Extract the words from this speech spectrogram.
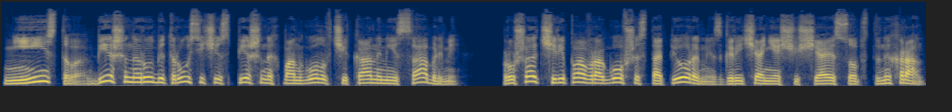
Неистово, бешено рубят русичи спешенных монголов чеканами и саблями, крушат черепа врагов шестоперами, сгоряча не ощущая собственных ран.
